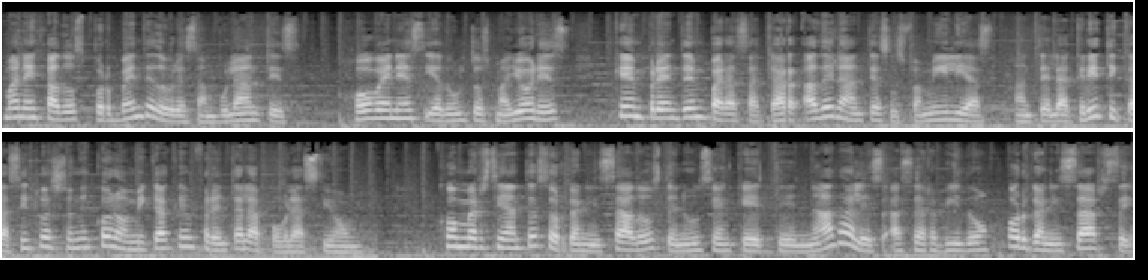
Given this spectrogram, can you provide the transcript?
manejados por vendedores ambulantes, jóvenes y adultos mayores que emprenden para sacar adelante a sus familias ante la crítica situación económica que enfrenta la población. Comerciantes organizados denuncian que de nada les ha servido organizarse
